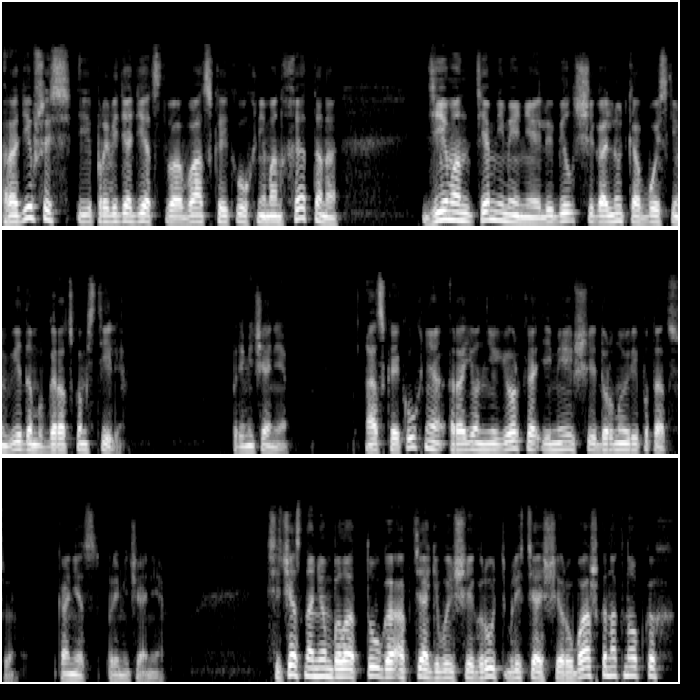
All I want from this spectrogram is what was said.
Родившись и проведя детство в адской кухне Манхэттена, Димон, тем не менее, любил щегольнуть ковбойским видом в городском стиле. Примечание. Адская кухня — район Нью-Йорка, имеющий дурную репутацию. Конец примечания. Сейчас на нем была туго обтягивающая грудь, блестящая рубашка на кнопках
